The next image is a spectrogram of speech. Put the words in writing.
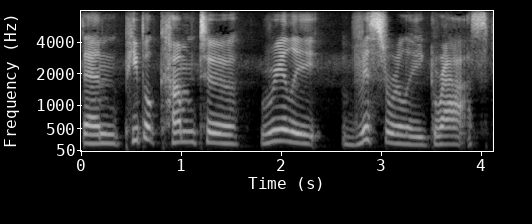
then people come to really viscerally grasp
